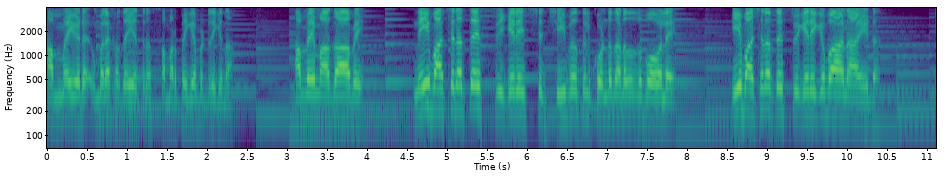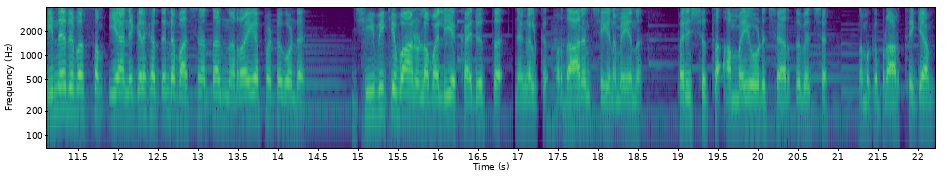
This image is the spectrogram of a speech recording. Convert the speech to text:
അമ്മയുടെ ഉമലഹൃദയത്തിന് സമർപ്പിക്കപ്പെട്ടിരിക്കുന്ന അമ്മേ മാതാവേ നീ വചനത്തെ സ്വീകരിച്ച് ജീവിതത്തിൽ കൊണ്ടു നടന്നതുപോലെ ഈ വചനത്തെ സ്വീകരിക്കുവാനായിട്ട് ഇന്നേ ദിവസം ഈ അനുഗ്രഹത്തിന്റെ വചനത്താൽ നിറയപ്പെട്ടുകൊണ്ട് ജീവിക്കുവാനുള്ള വലിയ കരുത്ത് ഞങ്ങൾക്ക് പ്രദാനം ചെയ്യണമേ എന്ന് പരിശുദ്ധ അമ്മയോട് ചേർത്ത് വെച്ച് നമുക്ക് പ്രാർത്ഥിക്കാം.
